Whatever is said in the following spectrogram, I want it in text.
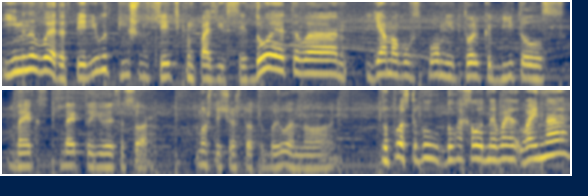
И именно в этот период пишут все эти композиции. До этого я могу вспомнить только Beatles Back, Back to USSR. Может, еще что-то было, но... Ну, просто был, была холодная вой- война,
